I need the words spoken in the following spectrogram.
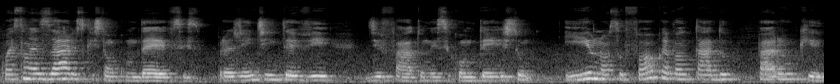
quais são as áreas que estão com déficits, para a gente intervir de fato nesse contexto e o nosso foco é voltado para o quê?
